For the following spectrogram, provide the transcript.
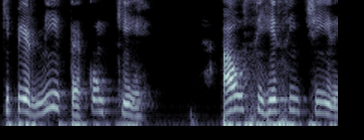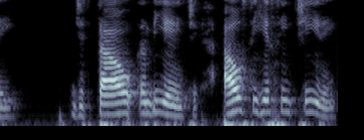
que permita com que, ao se ressentirem de tal ambiente, ao se ressentirem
